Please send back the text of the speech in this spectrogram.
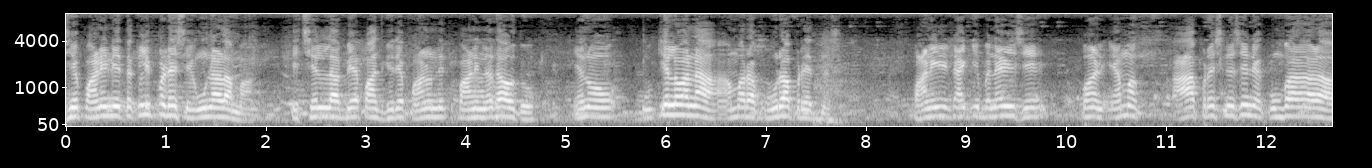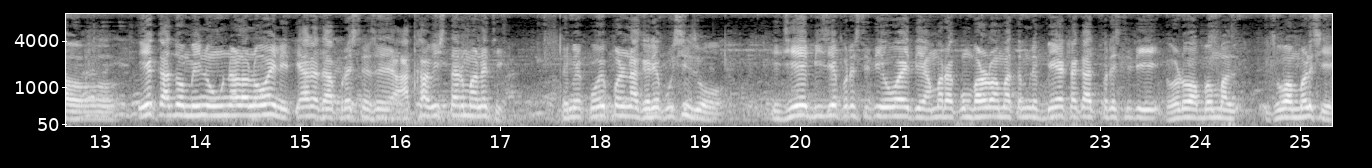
જે પાણીની તકલીફ પડે છે ઉનાળામાં એ છેલ્લા બે પાંચ ઘરે પાણી પાણી નથી આવતું, એનો ઉકેલવાના અમારા પૂરા પ્રયત્ન છે. પાણીની ટાંકી બનાવી છે, પણ એમાં આ પ્રશ્ન છે ને કુંભાળા એકાદો મહિનો ઉનાળાનો હોય ને, ત્યારે જ આ પ્રશ્ન છે. આખા વિસ્તારમાં નથી. તમે કોઈ પણના ઘરે પૂછી જુઓ જે બીજે પરિસ્થિતિ હોય તે અમારા કુંભારવામાં તમને બે ટકા જ પરિસ્થિતિ વડવા બમમાં જોવા મળશે.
